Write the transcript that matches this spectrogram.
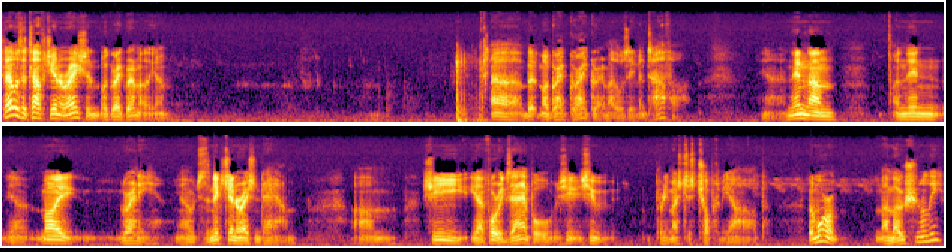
So that was a tough generation, my great grandmother, you know. Uh, but my great great grandmother was even tougher. Yeah, and then um, and then you know my granny you know, which is the next generation down. Um, she, you know, for example, she she pretty much just chopped me up, but more emotionally,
